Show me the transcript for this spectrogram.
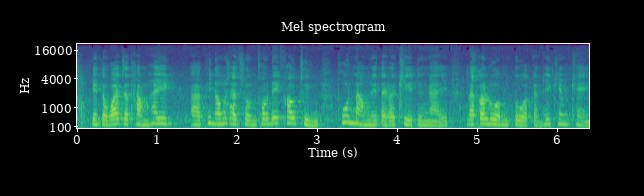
ครับเพียงแต่ว่าจะทำให้อ่าพี่น้องประชาชนเขาได้เข้าถึงผู้นำในแต่ละเขตยังไง แล้วก็รวมตัวกันให้เข้มแข็ง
